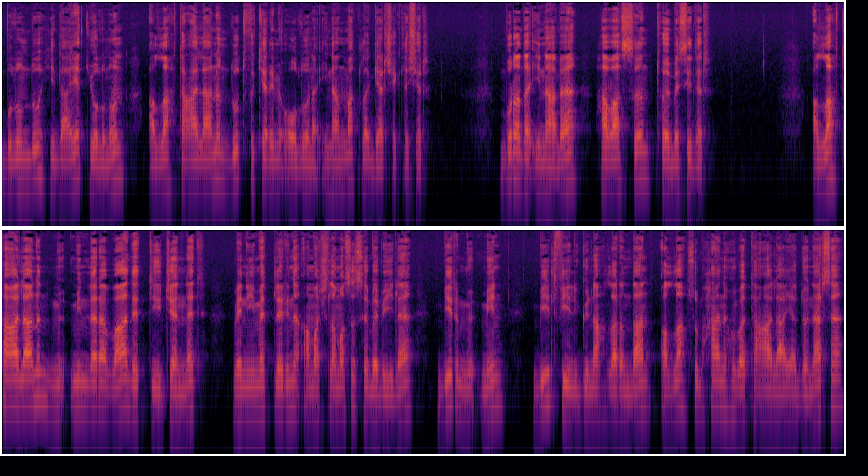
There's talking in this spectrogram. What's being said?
Bulunduğu hidayet yolunun Allah Teala'nın lütfu kerimi olduğuna inanmakla gerçekleşir. Burada inabe, havasın tövbesidir. Allah Teala'nın müminlere vaat ettiği cennet ve nimetlerini amaçlaması sebebiyle bir mümin bil fiil günahlarından Allah Subhanahu ve Teala'ya dönerse,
